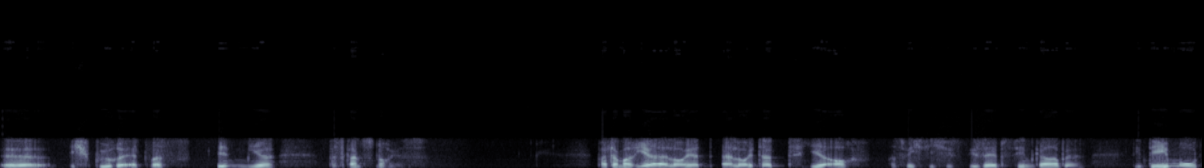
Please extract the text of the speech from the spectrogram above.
Äh, ich spüre etwas in mir, was ganz Neues. Pater Maria erläutert, erläutert hier auch, was wichtig ist, die Selbsthingabe, die Demut,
